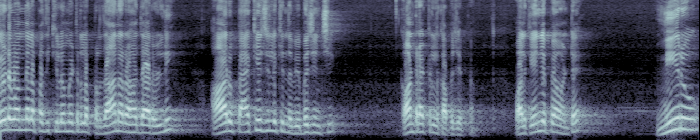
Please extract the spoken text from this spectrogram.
ఏడు వందల పది కిలోమీటర్ల ప్రధాన రహదారుల్ని ఆరు ప్యాకేజీల కింద విభజించి కాంట్రాక్టర్లకు అప్పచెప్పాం. వాళ్ళకి ఏం చెప్పామంటే మీరు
